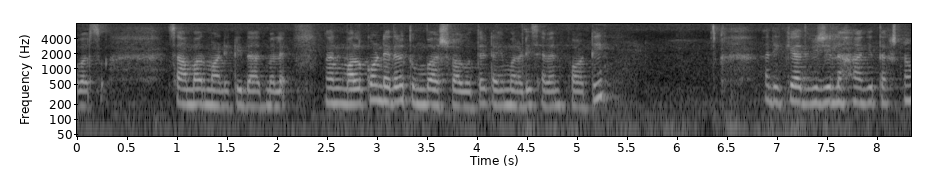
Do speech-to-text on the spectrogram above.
ಅವರ್ಸು ಸಾಂಬಾರು ಮಾಡಿಟ್ಟಿದ್ದಾದಮೇಲೆ. ನನಗೆ ಮಲ್ಕೊಂಡಿದ್ರೆ ತುಂಬ ಹಶ್ವಾಗುತ್ತೆ ಟೈಮ್ ಆಲ್ರೆಡಿ ಸೆವೆನ್ ಫಾರ್ಟಿ ಅದಕ್ಕೆ ಅದು ವಿಜಿಲ್ ಆಗಿದ ತಕ್ಷಣ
